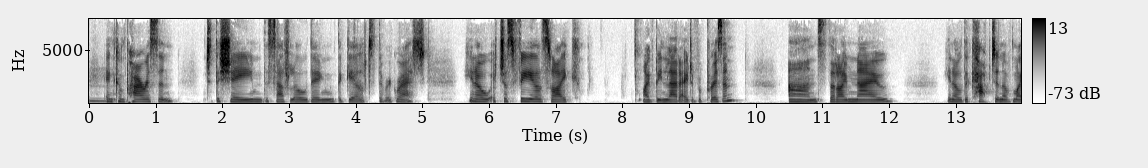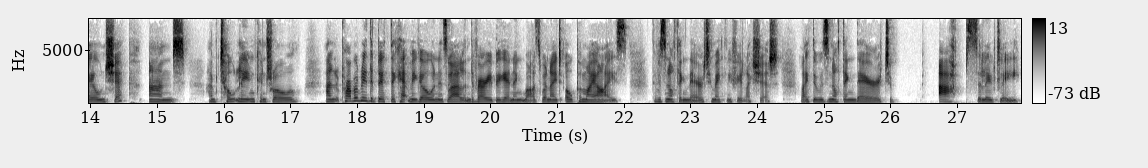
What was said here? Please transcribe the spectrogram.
Mm. in comparison to the shame, the self loathing, the guilt, the regret. You know, it just feels like I've been let out of a prison and that I'm now, you know, the captain of my own ship and I'm totally in control. And probably the bit that kept me going as well in the very beginning was when I'd open my eyes, there was nothing there to make me feel like shit. Like there was nothing there to absolutely,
